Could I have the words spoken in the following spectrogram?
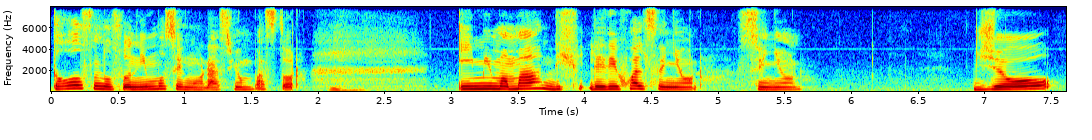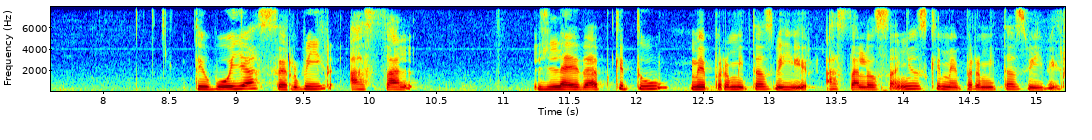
Todos nos unimos en oración, pastor. Y mi mamá le dijo al Señor, Señor, yo te voy a servir hasta la edad que tú me permitas vivir, hasta los años que me permitas vivir.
